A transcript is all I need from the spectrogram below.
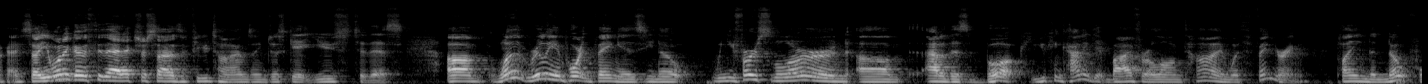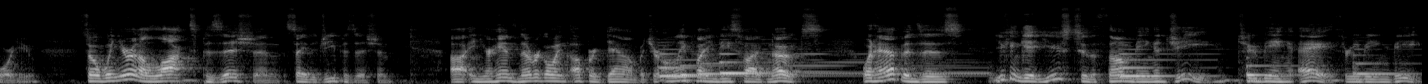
Okay, so you want to go through that exercise a few times and just get used to this. Um, one really important thing is, you know, when you first learn um, out of this book, you can kind of get by for a long time with fingering, playing the note for you. So when you're in a locked position, say the G position, uh, and your hand's never going up or down, but you're only playing these five notes, what happens is you can get used to the thumb being a G, two being A, three being B,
